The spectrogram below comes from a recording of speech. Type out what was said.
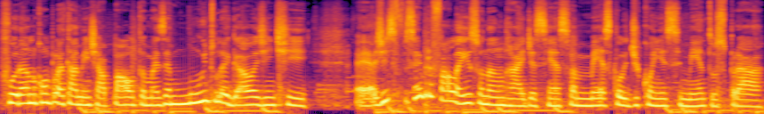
furando completamente a pauta, mas é muito legal a gente é, a gente sempre fala isso na Unhide, assim, essa mescla de conhecimentos para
